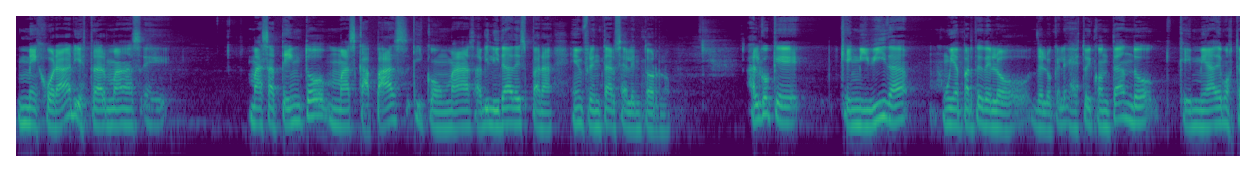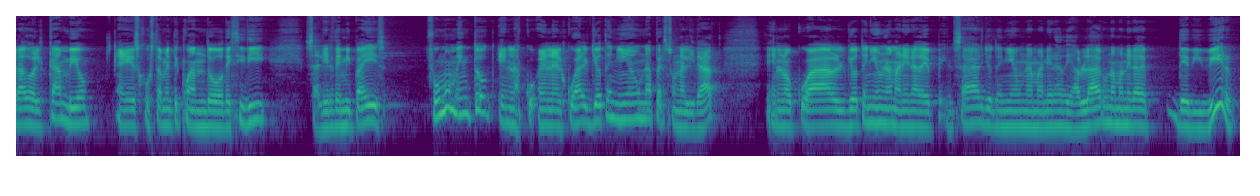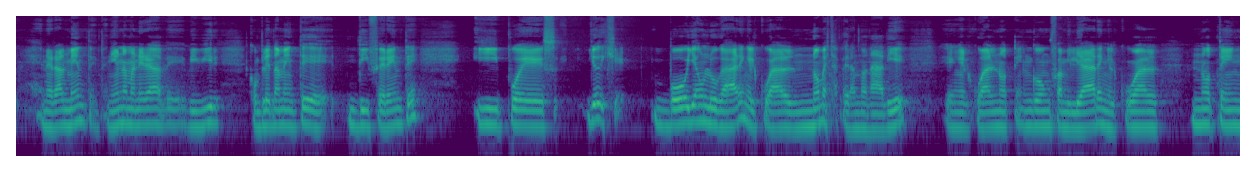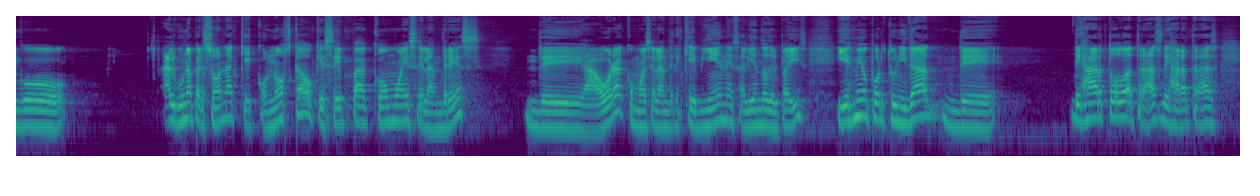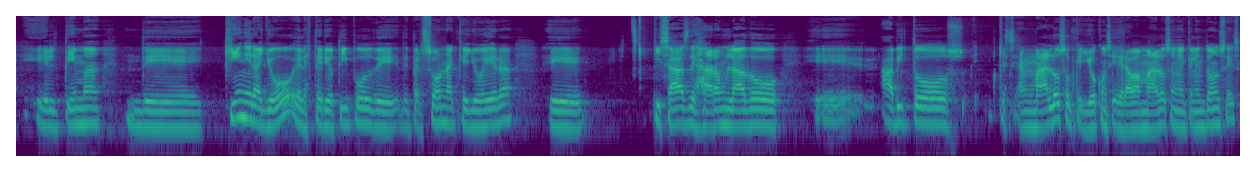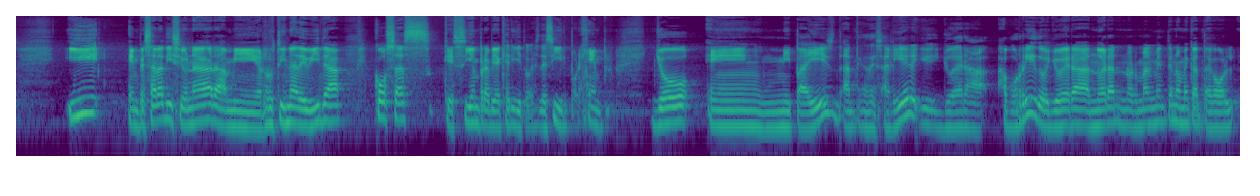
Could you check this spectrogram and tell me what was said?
mejorar y estar más, eh, más atento, más capaz y con más habilidades para enfrentarse al entorno. Algo que que en mi vida, muy aparte de lo, de lo que les estoy contando, que me ha demostrado el cambio, es justamente cuando decidí salir de mi país. Fue un momento en, la, en el cual yo tenía una personalidad, en lo cual yo tenía una manera de pensar, yo tenía una manera de hablar, una manera de, de vivir generalmente, tenía una manera de vivir completamente diferente y pues yo dije, voy a un lugar en el cual no me está esperando nadie, en el cual no tengo un familiar, en el cual no tengo alguna persona que conozca o que sepa cómo es el Andrés de ahora, cómo es el Andrés que viene saliendo del país. Y es mi oportunidad de dejar todo atrás, dejar atrás el tema de quién era yo, el estereotipo de, persona que yo era, eh, quizás dejar a un lado eh, hábitos que sean malos o que yo consideraba malos en aquel entonces y empezar a adicionar a mi rutina de vida cosas que siempre había querido. Es decir, por ejemplo, yo en mi país, antes de salir, yo era aburrido, yo era, no era, normalmente no me,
